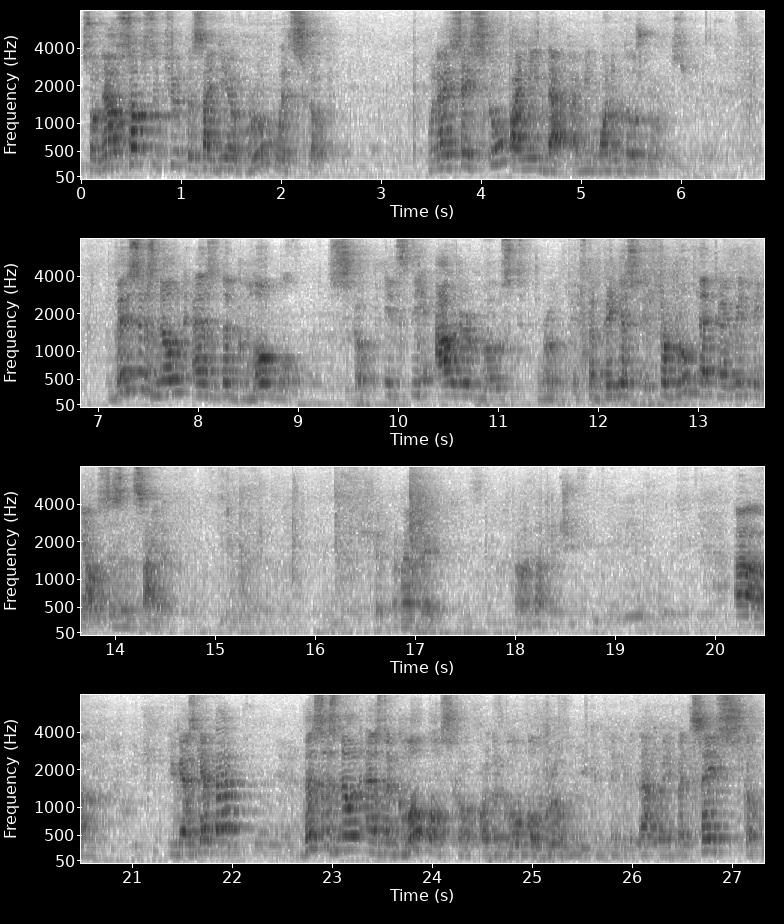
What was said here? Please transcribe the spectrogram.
So now substitute this idea of room with scope. When I say scope, I mean that. I mean one of those rooms. This is known as the global scope. It's the outermost room. It's the biggest, it's the room that everything else is inside of. Shit, am I right? No, I'm not. Um, you guys get that? This is known as the global scope or the global room. You can think of it that way, but say scope.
